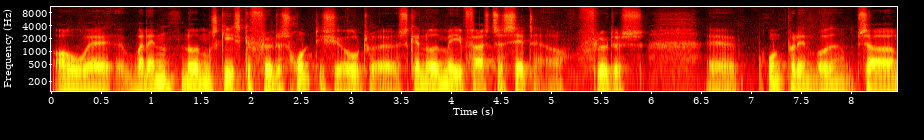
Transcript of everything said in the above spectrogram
og øh, hvordan noget måske skal flyttes rundt i showet. Øh, skal noget med i første sæt og flyttes øh, rundt på den måde. Så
